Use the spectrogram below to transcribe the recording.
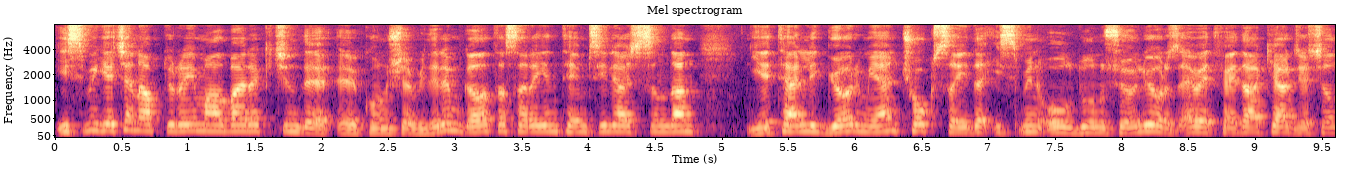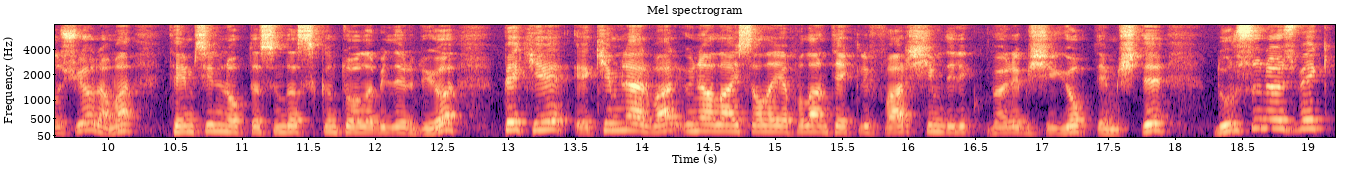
ismi geçen Abdurrahim Albayrak için de e, konuşabilirim. Galatasaray'ın temsili açısından yeterli görmeyen çok sayıda ismin olduğunu söylüyoruz. Evet fedakarca çalışıyor ama temsil noktasında sıkıntı olabilir diyor. Peki e, kimler var? Ünal Aysal'a yapılan teklif var. Şimdilik böyle bir şey yok demişti. Dursun Özbek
